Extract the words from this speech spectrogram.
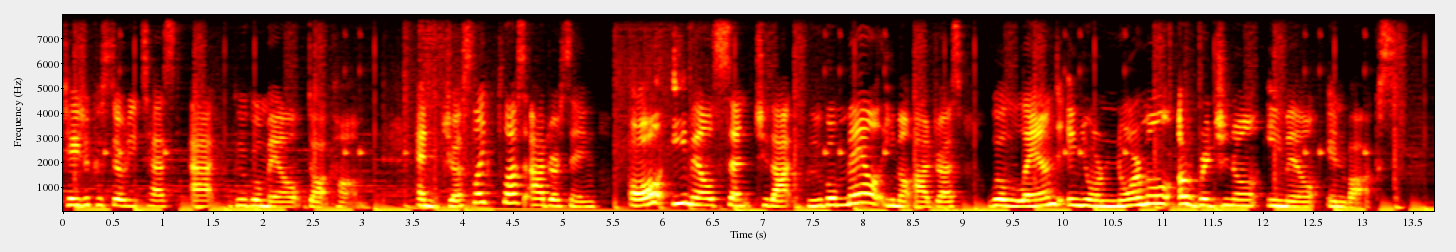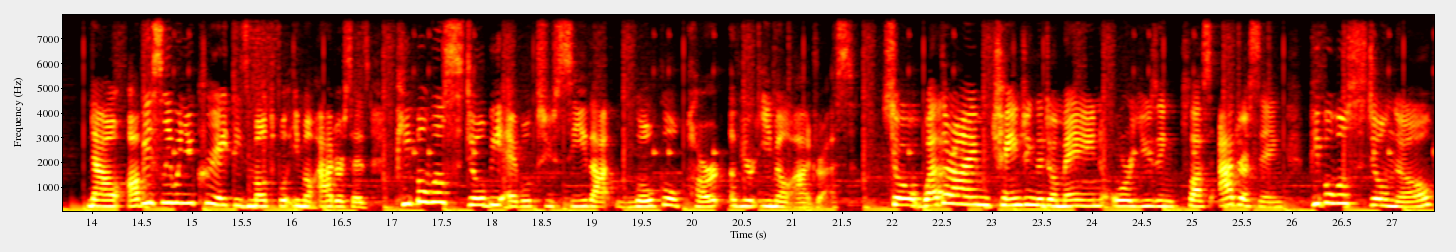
Tasia at googlemail.com. And just like plus addressing, all emails sent to that Google Mail email address will land in your normal original email inbox. Now, obviously, when you create these multiple email addresses, people will still be able to see that local part of your email address. So, whether I'm changing the domain or using plus addressing, people will still know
